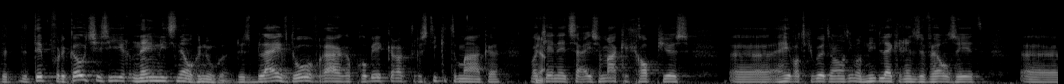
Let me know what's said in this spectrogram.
de, de tip voor de coaches hier, neem niet snel genoegen. Dus blijf doorvragen, probeer karakteristieken te maken. Wat Ja. jij net zei, ze maken grapjes. Eh hey, wat gebeurt er als iemand niet lekker in zijn vel zit? Eh,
